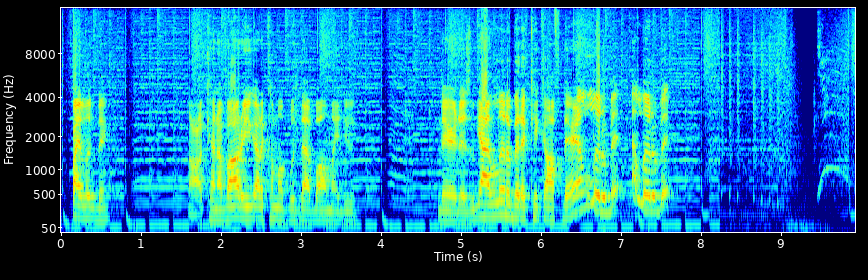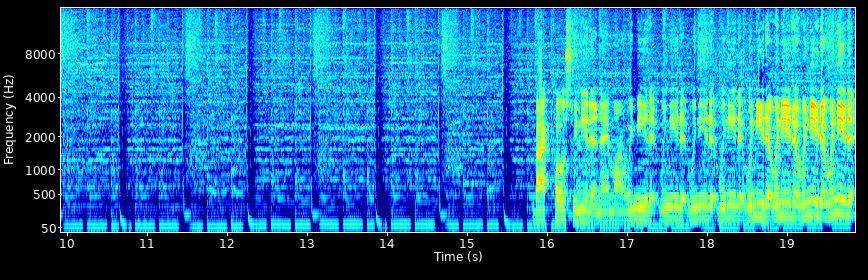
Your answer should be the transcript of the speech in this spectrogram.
If I live there. Oh, Cannavaro, you got to come up with that ball, my dude. There it is. We got a little bit of kickoff there. A little bit. A little bit. Back post, we need it, Neymar. We need it, we need it, we need it, we need it, we need it, we need it, we need it, we need it.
